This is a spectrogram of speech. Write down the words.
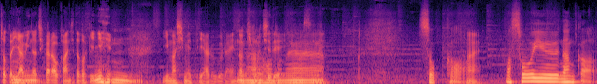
ちょっと闇の力を感じた時に、戒めてやるぐらいの気持ちでいますね。そっか、はい。まあ、そういうなんか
